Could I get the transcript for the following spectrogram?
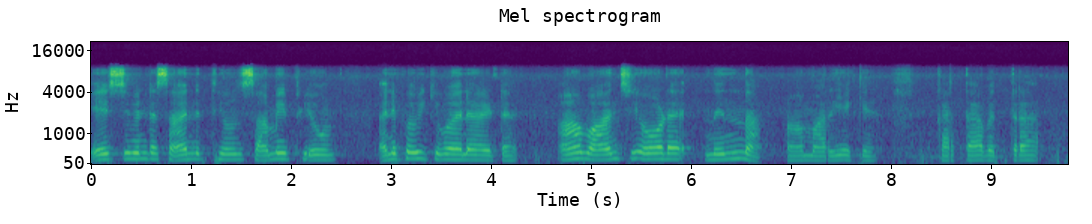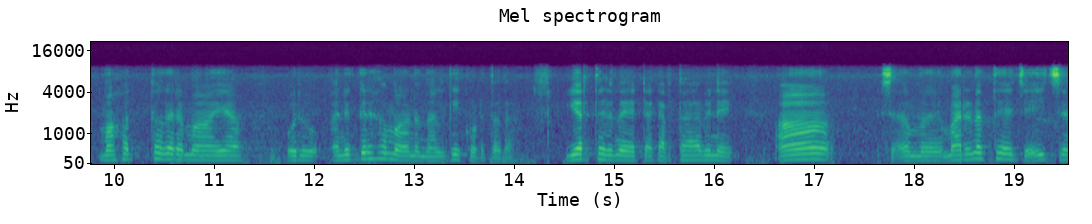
യേശുവിന്റെ സാന്നിധ്യവും സാമീപ്യവും അനുഭവിക്കുവാനായിട്ട് ആ വാഞ്ചിയോടെ നിന്ന ആ മറിയയ്ക്ക് കർത്താവ് എത്ര മഹത്വകരമായ ഒരു അനുഗ്രഹമാണ് നൽകിക്കൊടുത്തത്. ഉയർത്തെഴുന്നേറ്റ കർത്താവിനെ ആ മരണത്തെ ജയിച്ച്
